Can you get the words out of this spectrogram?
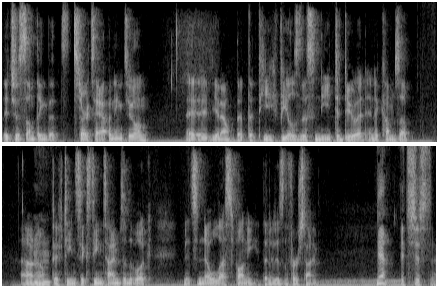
It's just something that starts happening to him. Uh, you know that that he feels this need to do it, and it comes up. I don't know, mm-hmm. 15, 16 times in the book. It's no less funny than it is the first time. Yeah, it's just, yeah.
